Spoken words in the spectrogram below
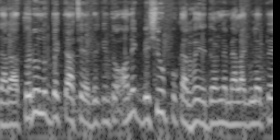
যারা তরুণ উদ্যোক্তা আছে, এদের কিন্তু অনেক বেশি উপকার হয় এই ধরনের মেলাগুলোতে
